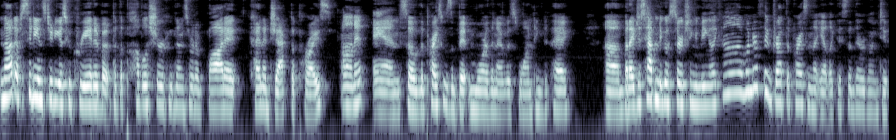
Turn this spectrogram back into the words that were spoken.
not Obsidian Studios who created, but but the publisher who then sort of bought it kind of jacked the price on it, and so the price was a bit more than I was wanting to pay. Um, but I just happened to go searching and being like, oh, I wonder if they've dropped the price on that yet, like they said they were going to.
